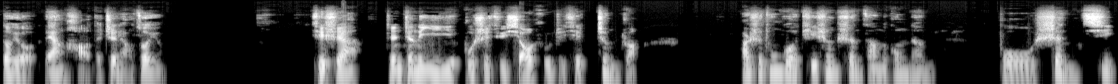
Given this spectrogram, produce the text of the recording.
都有良好的治疗作用。其实啊，真正的意义不是去消除这些症状，而是通过提升肾脏的功能，补肾气，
